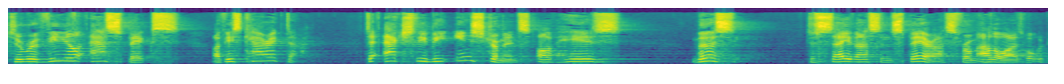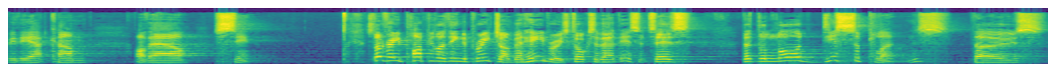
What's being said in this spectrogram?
to reveal aspects of His character, to actually be instruments of His mercy, to save us and spare us from otherwise what would be the outcome of our sin. It's not a very popular thing to preach on, but Hebrews talks about this. It says, that the Lord disciplines those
